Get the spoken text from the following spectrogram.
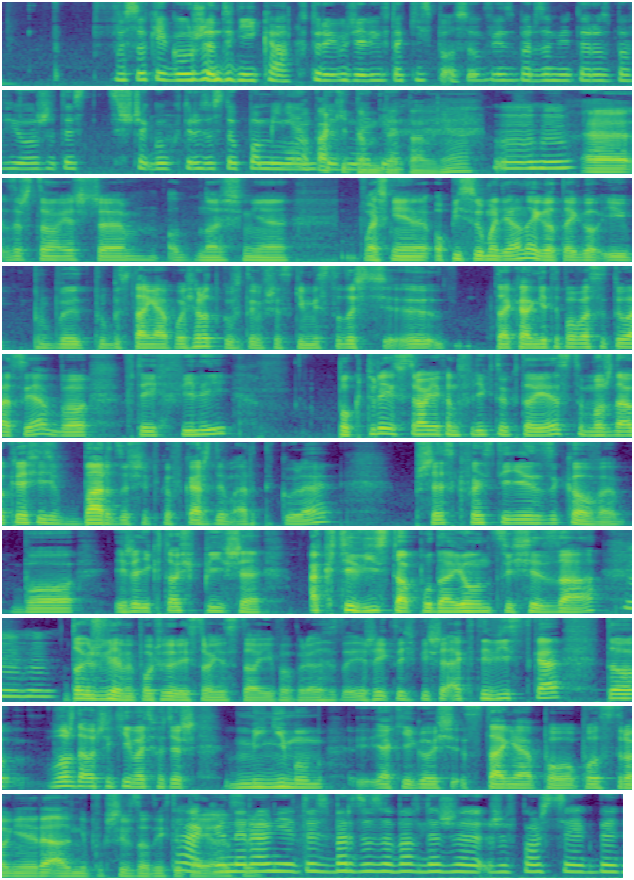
wysokiego urzędnika, który udzielił w taki sposób, więc bardzo mnie to rozbawiło, że to jest szczegół, który został pominięty No, taki w tam mediach. detal, nie? Mhm. E, zresztą jeszcze odnośnie właśnie opisu medialnego tego i próby, próby stania pośrodku w tym wszystkim. Jest to dość e, taka nietypowa sytuacja, bo w tej chwili po której stronie konfliktu kto jest, można określić bardzo szybko w każdym artykule przez kwestie językowe, bo jeżeli ktoś pisze aktywista podający się za, Mhm. to już wiemy, po której stronie stoi po prostu. Jeżeli ktoś pisze aktywistka, to można oczekiwać chociaż minimum jakiegoś stania po, po stronie realnie pokrzywdzonych tutaj Tak, generalnie to jest bardzo zabawne, że, że w Polsce jakby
